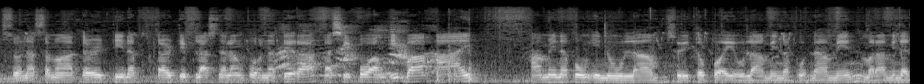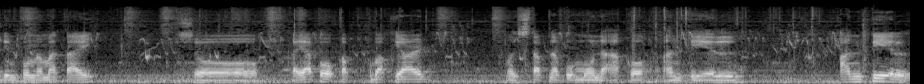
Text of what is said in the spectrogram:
So nasa mga 30 na 30 plus na lang po natira kasi po ang iba ay amin na pong inulam. So ito po ay ulamin na po namin. Marami na din pong namatay. So kaya po backyard mag-stop na po muna ako until until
